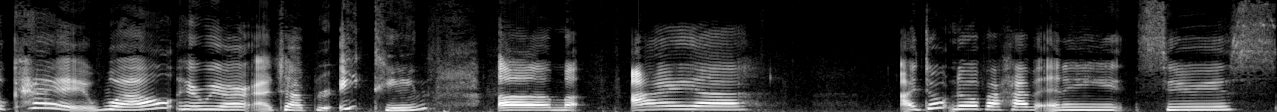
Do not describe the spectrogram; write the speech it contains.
Okay, well, here we are at chapter 18. Um, I, uh, I don't know if I have any serious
